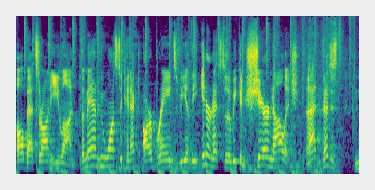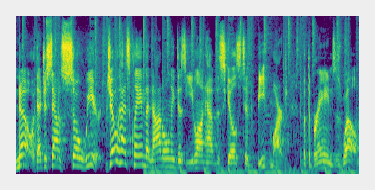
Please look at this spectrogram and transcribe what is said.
All bets are on Elon, the man who wants to connect our brains via the internet so that we can share knowledge. That, that just no, that just sounds so weird. Joe has claimed that not only does Elon have the skills to beat Mark, but the brains as well.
